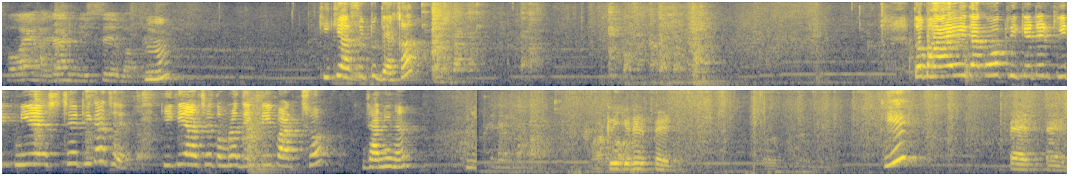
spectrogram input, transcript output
ছয় হাজার নিচ্ছে হুম? কি কি আছে একটু দেখা? তো ভাই দেখো ক্রিকেটের কিট নিয়ে এসছে ঠিক আছে? কি কি আছে তোমরা দেখতেই পাচ্ছো? জানি না। ক্রিকেটের প্যাড। কি? Pad pad.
